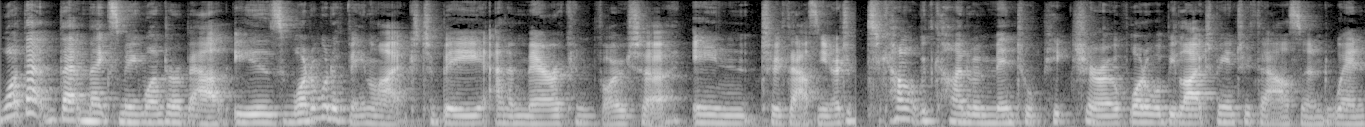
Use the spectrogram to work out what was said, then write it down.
what that that makes me wonder about is what it would have been like to be an American voter in 2000 you know to, to, come up with kind of a mental picture of what it would be like to be in 2000 when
